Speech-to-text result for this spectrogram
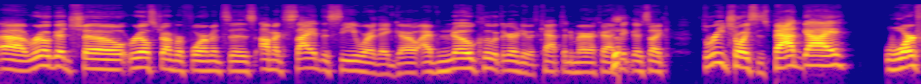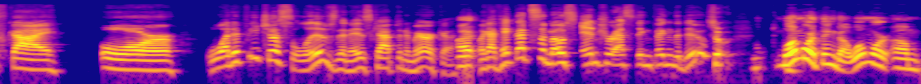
Uh, real good show, real strong performances. I'm excited to see where they go. I have no clue what they're gonna do with Captain America. I think there's like three choices: bad guy, wharf guy, or what if he just lives and is Captain America? I- like I think that's the most interesting thing to do. So One more thing though, one more. Um,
